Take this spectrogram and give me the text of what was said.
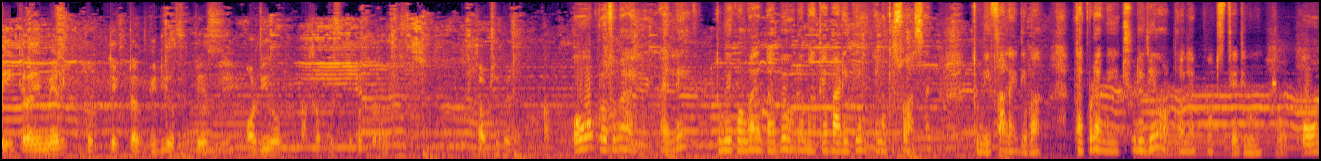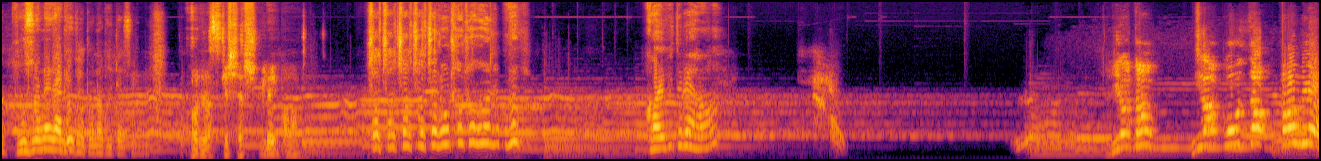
এই ক্রাইমের প্রত্যেকটা ভিডিও ফুটেজ অডিও সব কিছু রেকর্ড করা হয়েছে। সব ঠিক হয়ে যাবে। ও প্রথমে আইলো আইলে তুমি কোনো একভাবে ওটা মাথায় বাড়ি দিয়ে কেন কিছু আছে? তুমি ফালাই দিবা। তারপরে আমি ছুরি দিয়ে ওর গলায় পৌঁছতে দিব। ও বুঝনের আগে ঘটনা ঘটে যাবে আজকে শেষ যাবে। চল চল চল চল চল উঠ উঠ উঠ, উঠ, উঠ। ঘরের ভিতরে হাওয়া ইয়া দাও ইয়া বহুত দাও দাও ইয়া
